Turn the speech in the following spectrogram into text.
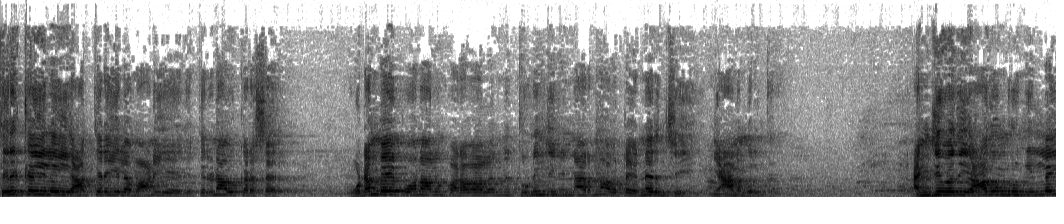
திருக்கையிலை யாத்திரையில் வாணிய திருநாவுக்கரசர் உடம்பே போனாலும் பரவாயில்லன்னு துணிஞ்சு நின்னாருன்னா அவர்கிட்ட என்ன இருந்துச்சு? ஞானம் இருந்தது. அஞ்சுவது யாதொன்றும் இல்லை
